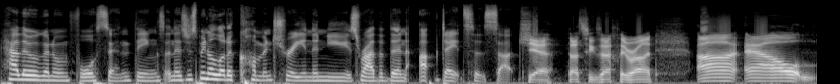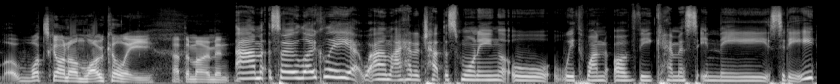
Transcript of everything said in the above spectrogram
how they were going to enforce certain things. And there's just been a lot of commentary in the news rather than updates as such. Yeah, that's exactly right. Uh, our what's going on locally at the moment? Um, so locally, um, I had a chat this morning with one of the chemists in the city,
